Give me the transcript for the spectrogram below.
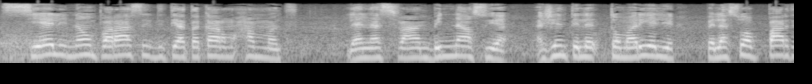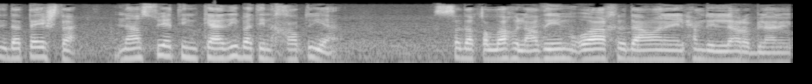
se ele não parasse de te atacar Muhammad لنسفعا بالناصية a gente tomaria-lhe pela sua parte da testa ناصية كاذبة خطيئة صدق الله العظيم وآخر دعوانا الحمد لله رب العالمين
